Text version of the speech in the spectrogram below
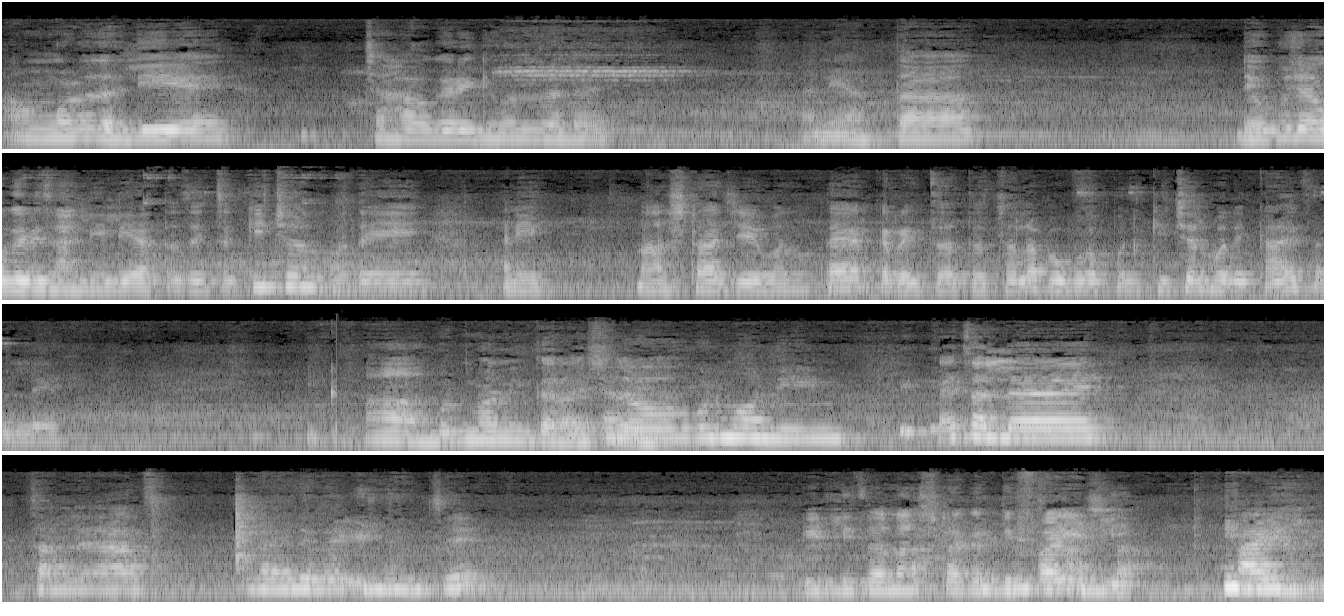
आंघोळ झाली आहे. चहा वगैरे घेऊन झाला आहे आणि आता देवपूजा वगैरे झालेली आहे. आता जायचं किचनमध्ये आणि नाश्ता जेवण तयार करायचं. तर चला बघू आपण किचनमध्ये काय चाललंय. हां गुड मॉर्निंग करा हॅलो गुड मॉर्निंग काय चाललंय? चाललंय आज राहिलेलं इडलीचे. इडलीचा नाश्ता करते fry idli. Fry idli.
